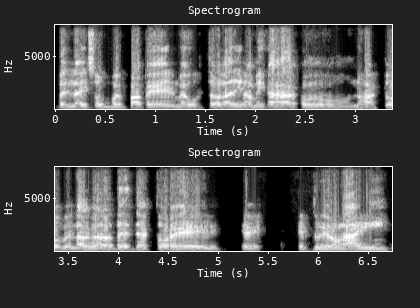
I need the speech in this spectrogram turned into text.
¿verdad? Hizo un buen papel, me gustó la dinámica con los actores, ¿verdad? De, de actores que, que estuvieron ahí.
